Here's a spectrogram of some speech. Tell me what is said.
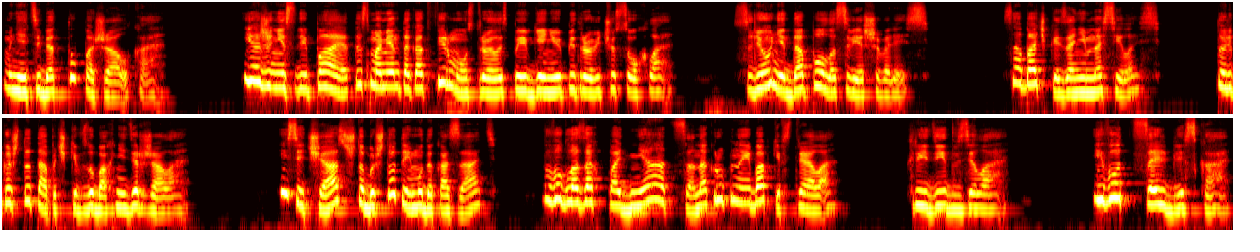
Мне тебя тупо жалко. Я же не слепая, ты с момента, как фирма устроилась по Евгению Петровичу сохла. Слюни до пола свешивались. Собачкой за ним носилась. Только что тапочки в зубах не держала. И сейчас, чтобы что-то ему доказать, в его глазах подняться, на крупные бабки встряла. Кредит взяла. И вот цель близка.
